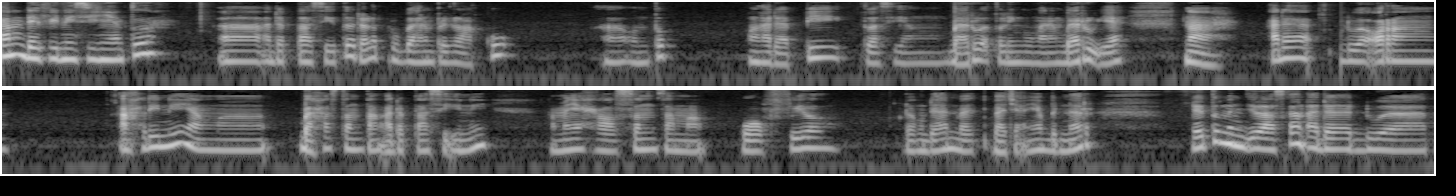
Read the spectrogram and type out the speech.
kan definisinya tuh uh, adaptasi itu adalah perubahan perilaku uh, untuk menghadapi situasi yang baru atau lingkungan yang baru ya. Nah, ada dua orang ahli nih yang membahas tentang adaptasi ini, namanya Helson sama Wolfield. Mudah-mudahan bacanya benar. Dia itu menjelaskan ada dua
